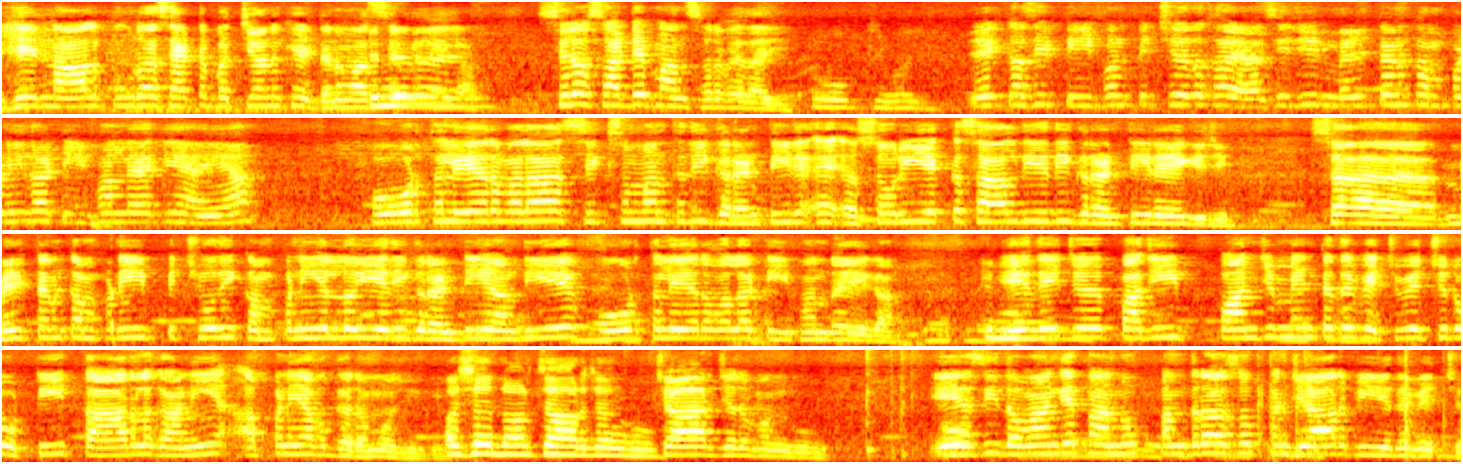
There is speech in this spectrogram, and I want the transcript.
ਇਹ ਨਾਲ ਪੂਰਾ ਸੈੱਟ ਬੱਚਿਆਂ ਨੂੰ ਖੇਡਣ ਵਾਸਤੇ ਕਿੰਨੇ ਦਾ ਮਿਲੇਗਾ। ਸਿਰਫ 550 ਰੁਪਏ ਦਾ ਜੀ। ਓਕੇ ਬਾਈ ਇੱਕ ਅਸੀਂ ਟੀਫਨ ਪਿੱਛੇ ਦਿਖਾਇਆ ਸੀ ਜੀ ਮਿਲਟਨ ਕੰਪਨੀ ਦਾ ਟੀਫਨ ਲੈ ਕੇ ਆਏ ਆ ਫੋਰਥ ਲੇਅਰ ਵਾਲਾ 6 ਮੰਥ ਦੀ ਗਾਰੰਟੀ ਸੌਰੀ 1 ਸਾਲ ਦੀ ਇਹਦੀ ਗਾਰੰਟੀ ਰਹੇਗੀ ਜੀ। ਮਿਲਟਨ ਕੰਪਨੀ ਪਿੱਛੋਂ ਦੀ ਕੰਪਨੀ ਵੱਲੋਂ ਹੀ ਇਹਦੀ ਗਾਰੰਟੀ ਆਂਦੀ ਹੈ ਫੋਰਥ ਲੇਅਰ ਵਾਲਾ ਟੀਫਨ ਰਹੇਗਾ। ਇਹਦੇ ਚ ਭਾਜੀ 5 ਮਿੰਟ ਦੇ ਵਿੱਚ ਵਿੱਚ ਰੋਟੀ ਤਾਰ ਲਗਾਣੀ ਹੈ ਆਪਣੇ ਆਪ ਗਰਮ ਹੋ ਜੂਗੀ। ਅੱਛਾ ਨਾਲ ਚਾਰਜ ਵਾਂਗੂ। ਚਾਰਜਰ ਵਾਂਗੂ। ਇਹ ਅਸੀਂ ਦਵਾਂਗੇ ਤੁਹਾਨੂੰ 1550 ਰੁਪਏ ਦੇ ਵਿੱਚ।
